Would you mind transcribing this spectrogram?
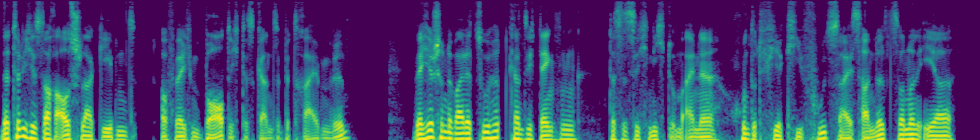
Natürlich ist auch ausschlaggebend, auf welchem Board ich das Ganze betreiben will. Wer hier schon eine Weile zuhört, kann sich denken, dass es sich nicht um eine 104 Key Full Size handelt, sondern eher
